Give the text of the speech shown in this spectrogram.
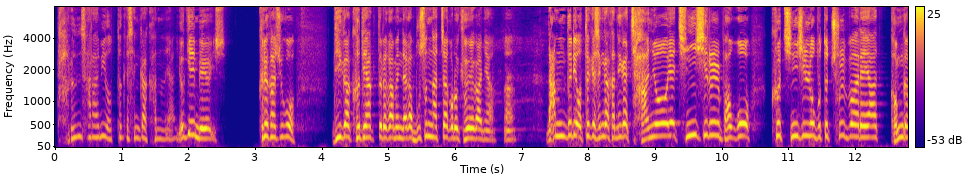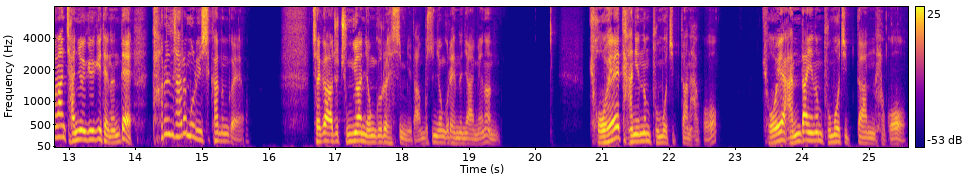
다른 사람이 어떻게 생각하느냐 여기에 매여 있어. 그래가지고 네가 그 대학 들어가면 내가 무슨 낯짝으로 교회 가냐? 어? 남들이 어떻게 생각하니까 자녀의 진실을 보고 그 진실로부터 출발해야 건강한 자녀 교육이 되는데 다른 사람을 의식하는 거예요. 제가 아주 중요한 연구를 했습니다. 무슨 연구를 했느냐 하면은 교회 다니는 부모 집단하고 교회 안 다니는 부모 집단하고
